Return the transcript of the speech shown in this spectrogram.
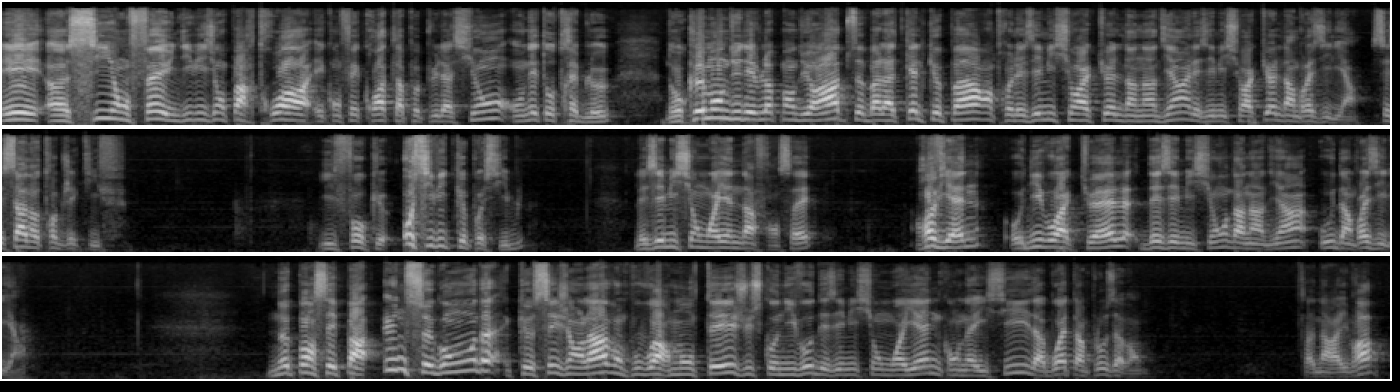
Et euh, si on fait une division par trois et qu'on fait croître la population, on est au trait bleu. Donc le monde du développement durable se balade quelque part entre les émissions actuelles d'un Indien et les émissions actuelles d'un Brésilien. C'est ça notre objectif. Il faut que, aussi vite que possible, les émissions moyennes d'un Français reviennent au niveau actuel des émissions d'un Indien ou d'un Brésilien. Ne pensez pas une seconde que ces gens-là vont pouvoir monter jusqu'au niveau des émissions moyennes qu'on a ici, la boîte implose avant. Ça n'arrivera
